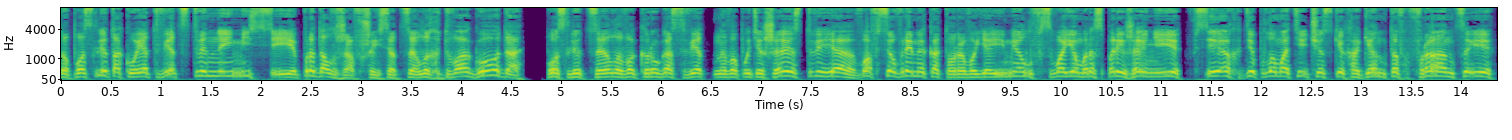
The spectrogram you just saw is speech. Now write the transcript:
то после такой ответственной миссии, продолжавшейся целых два года, после целого кругосветного путешествия, во все время которого я имел в своем распоряжении всех дипломатических агентов Франции,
